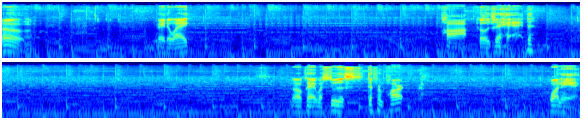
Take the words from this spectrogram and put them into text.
Boom. Fade away. Pop goes your head. Okay, let's do this different part. One hand.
